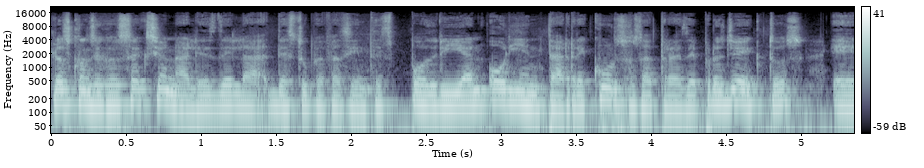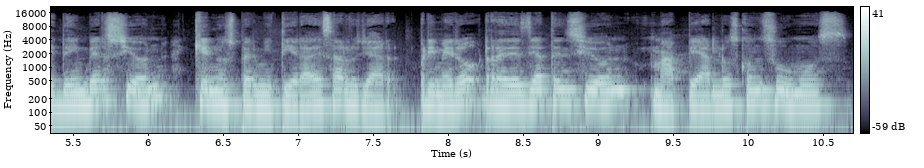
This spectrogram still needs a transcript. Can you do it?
Los consejos seccionales de, la, de estupefacientes podrían orientar recursos a través de proyectos eh, de inversión que nos permitiera desarrollar primero redes de atención, mapear los consumos,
